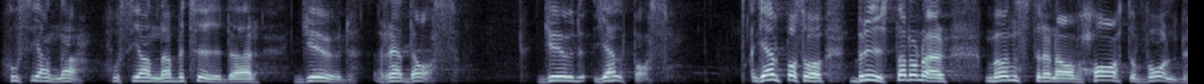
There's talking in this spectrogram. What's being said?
Hosianna. Hosianna betyder Gud rädda oss. Gud hjälp oss. Hjälp oss att bryta de där mönstren av hat och våld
